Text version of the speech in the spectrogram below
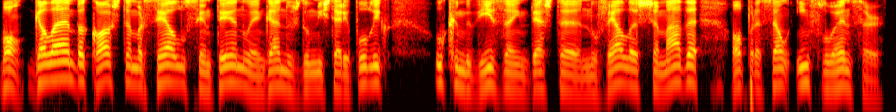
Bom, Galamba, Costa, Marcelo, Centeno, enganos do Ministério Público, o que me dizem desta novela chamada Operação Influencer?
